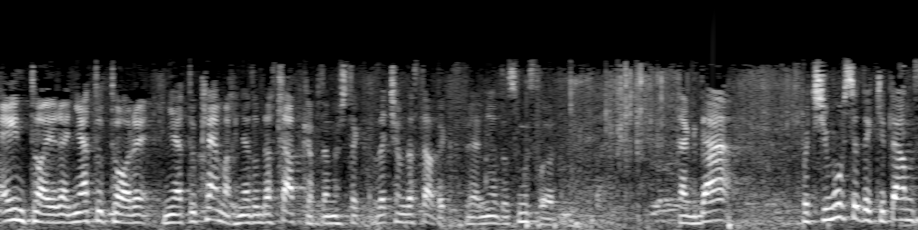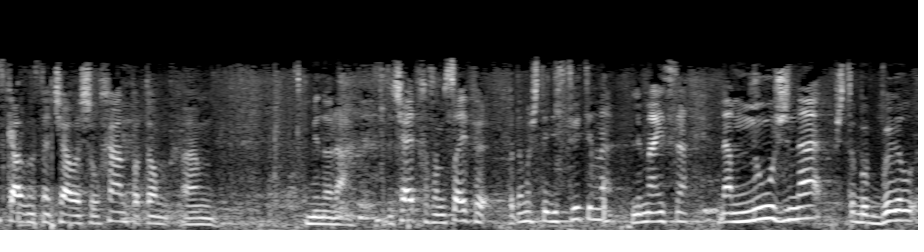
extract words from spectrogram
эйн Тойра, нету Торы, нету кемах, нету достатка, потому что зачем достаток? Нету смысла в этом. Тогда почему все-таки там сказано сначала Шелхан, потом эм, Минора. Отвечает Хасам Сайфер, потому что действительно, Лемайса, нам нужно, чтобы был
